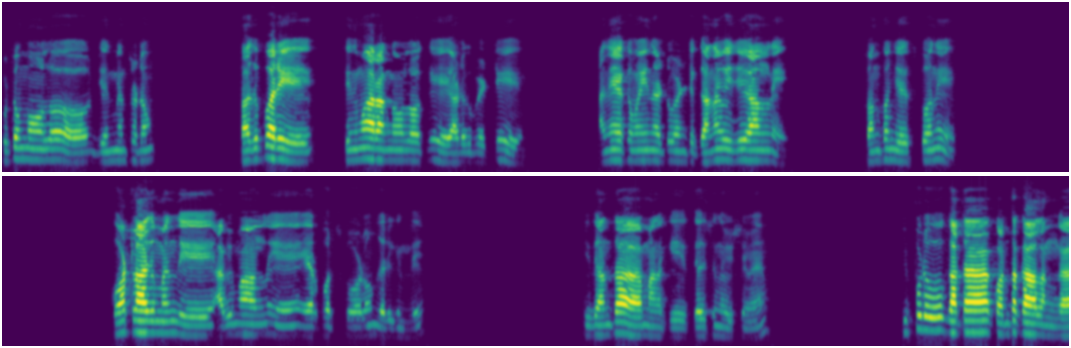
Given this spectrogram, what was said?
కుటుంబంలో జన్మించడం తదుపరి సినిమా రంగంలోకి అడుగుపెట్టి అనేకమైనటువంటి ఘన విజయాల్ని సొంతం చేసుకొని కోట్లాది మంది అభిమానుల్ని ఏర్పరచుకోవడం జరిగింది. ఇదంతా మనకి తెలిసిన విషయమే. ఇప్పుడు గత కొంతకాలంగా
